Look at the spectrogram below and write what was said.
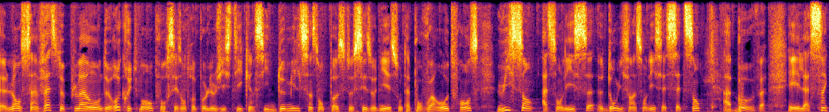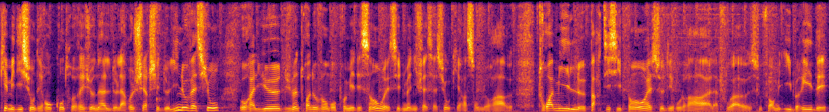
euh, lance un vaste plan de recrutement pour ses entrepôts logistiques. Ainsi, 2500 postes saisonniers sont à pourvoir en Haute-France, 800 à Senlis, euh, dont 800 à Senlis et 700 à Beauve. Et la cinquième édition des rencontres régionales de la recherche et de l'innovation aura lieu du 23 novembre au 1er décembre. Et c'est une manifestation qui rassemblera 3000 euh, participants. Elle se déroulera à la fois sous forme hybride et,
